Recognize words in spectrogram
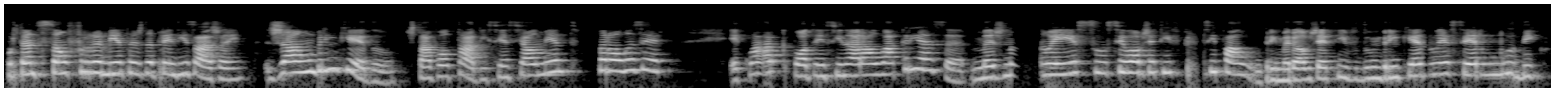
Portanto, são ferramentas de aprendizagem. Já um brinquedo está voltado essencialmente para o lazer. É claro que pode ensinar algo à criança, mas não é esse o seu objetivo principal. O primeiro objetivo de um brinquedo é ser lúdico.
